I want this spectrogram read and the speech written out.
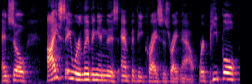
And so I say we're living in this empathy crisis right now where people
